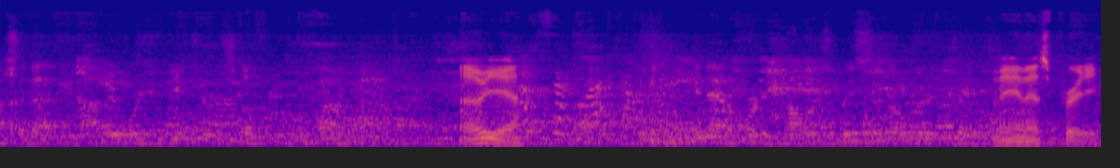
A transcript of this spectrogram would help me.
I said that might be where you get your stuff from. Oh yeah. Isn't that a pretty college to be sitting over there? Man, that's pretty.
